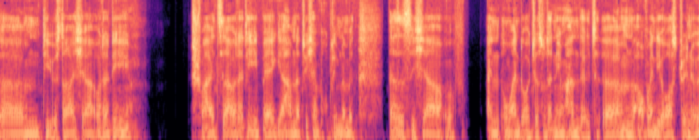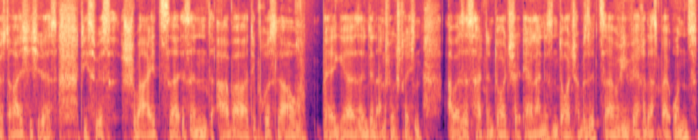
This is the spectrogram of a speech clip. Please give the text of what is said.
ähm, die Österreicher oder die Schweizer oder die Belgier haben natürlich ein Problem damit, dass es sich ja ein, um ein deutsches Unternehmen handelt, ähm, auch wenn die Austrian österreichisch ist, die Swiss Schweizer sind, aber die Brüsseler auch Belgier sind in Anführungsstrichen, aber es ist halt eine deutsche Airline, es ist ein deutscher Besitzer. Wie wäre das bei uns,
